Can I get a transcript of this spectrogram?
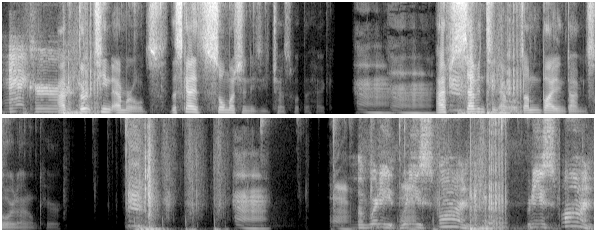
Hacker. I have 13 emeralds. This guy has so much in easy chest. What the heck? I have 17 emeralds. I'm buying diamond sword. I don't care. Uh, where do you where do you spawn? Where do you spawn?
